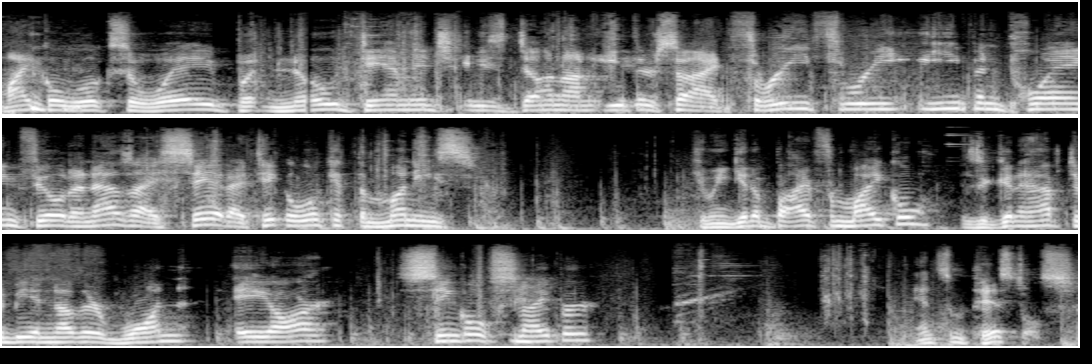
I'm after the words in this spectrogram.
MkaeL looks away, but no damage is done on either side. 3-3 even playing field. And as I say it, I take a look at the monies. Can we get a buy from MkaeL? Is it going to have to be another one AR, single sniper, and some pistols?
